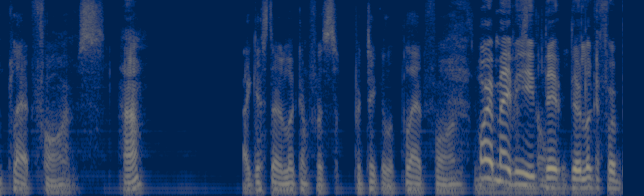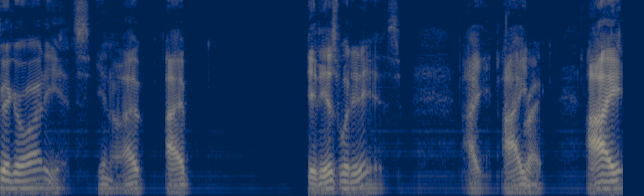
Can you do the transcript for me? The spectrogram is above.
platforms. huh? I guess they're looking for particular platforms. Or maybe they're, they're looking for a bigger audience. You know, I, I, it is what it is. I, I, Right. I,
